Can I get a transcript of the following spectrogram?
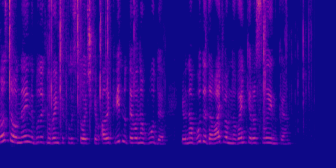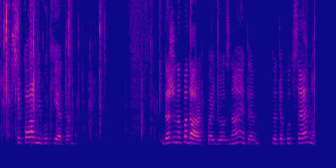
Просто у неї не будуть новеньких листочків, але квітнути вона буде. І вона буде давати вам новенькі рослинки. Шикарні букети. Даже на подарок пойдет, знаєте, за таку ціну.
